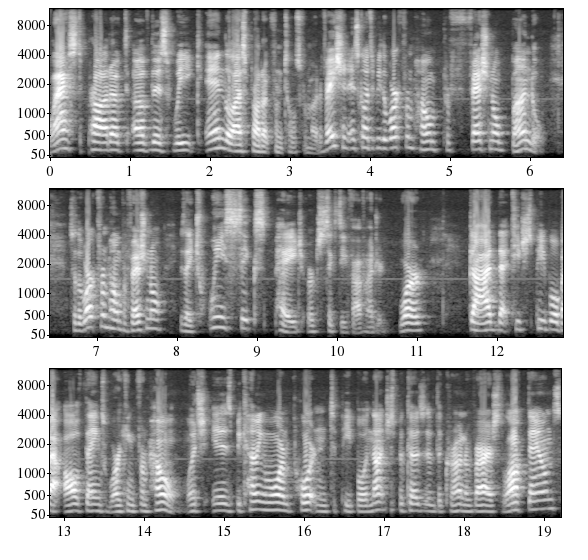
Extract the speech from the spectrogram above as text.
last product of this week and the last product from Tools for Motivation is going to be the Work From Home Professional Bundle. So the Work From Home Professional is a 26 page or 6,500 word guide that teaches people about all things working from home, which is becoming more important to people, not just because of the coronavirus lockdowns,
